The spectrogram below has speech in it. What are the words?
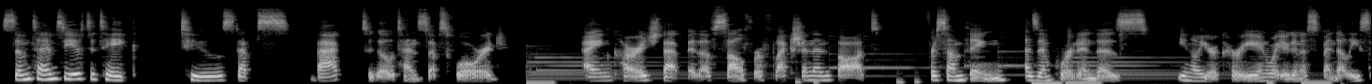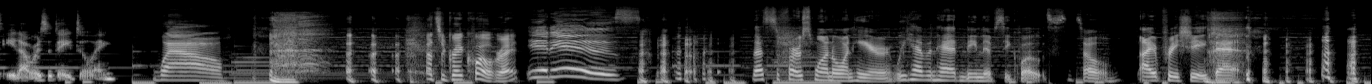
sometimes you have to take two steps back to go 10 steps forward. I encourage that bit of self reflection and thought for something as important as, you know, your career and what you're going to spend at least eight hours a day doing. Wow. That's a great quote, right? It is. That's the first one on here. We haven't had any Nipsey quotes, so I appreciate that.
